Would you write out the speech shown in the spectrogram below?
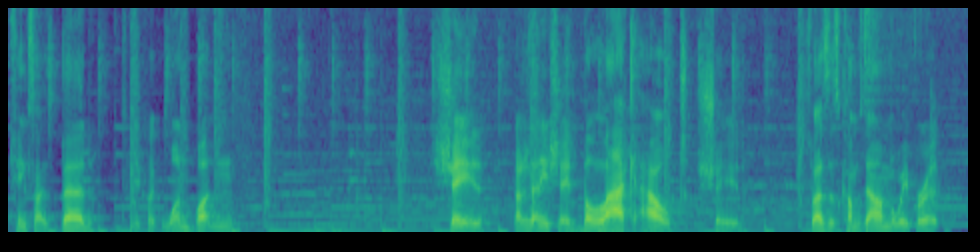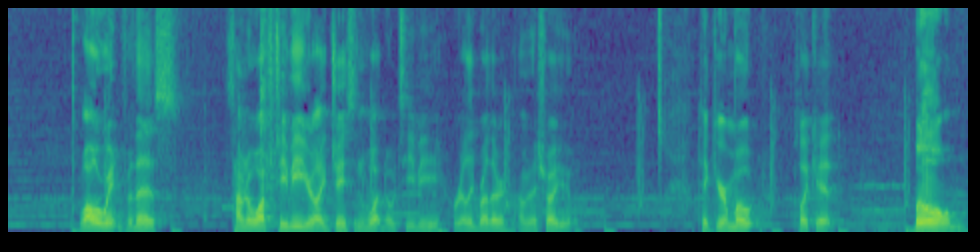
King size bed. You click one button, shade, not just any shade, blackout shade. So as this comes down, I'm gonna wait for it. While we're waiting for this, it's time to watch TV. You're like, Jason, what, no TV? Really, brother? I'm gonna show you. Take your remote, click it, boom,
